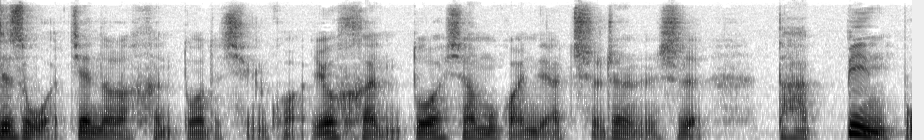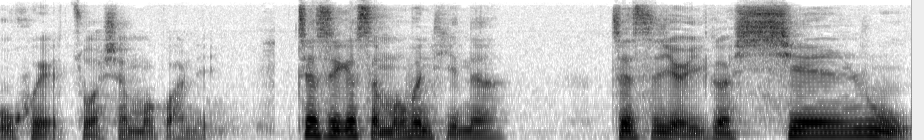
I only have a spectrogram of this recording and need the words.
这是我见到了很多的情况，有很多项目管理的持证人士，他并不会做项目管理。这是一个什么问题呢？这是有一个先入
